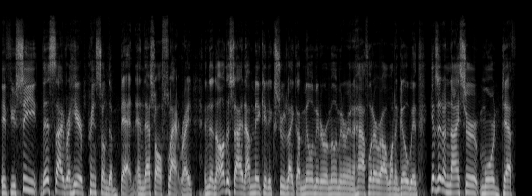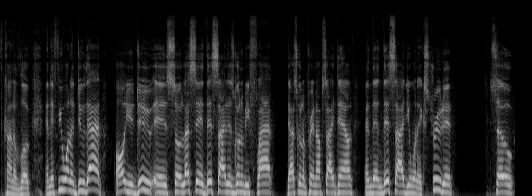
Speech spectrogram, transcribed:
If you see this side right here prints on the bed and that's all flat right? And then the other side I make it extrude like a millimeter or a millimeter and a half whatever I want to go with. Gives it a nicer more depth kind of look. And if you want to do that all you do is so let's say this side is going to be flat that's going to print upside down. And then this side, you want to extrude it. So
